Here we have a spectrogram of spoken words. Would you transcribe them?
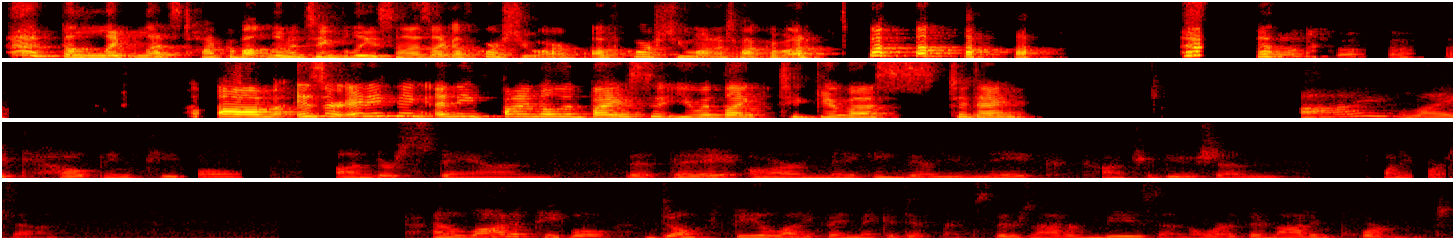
the like let's talk about limiting beliefs, and I was like, of course you are, of course you want to talk about it. Um, is there anything, any final advice that you would like to give us today? Like helping people understand that they are making their unique contribution 24 7. And a lot of people don't feel like they make a difference. There's not a reason or they're not important.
